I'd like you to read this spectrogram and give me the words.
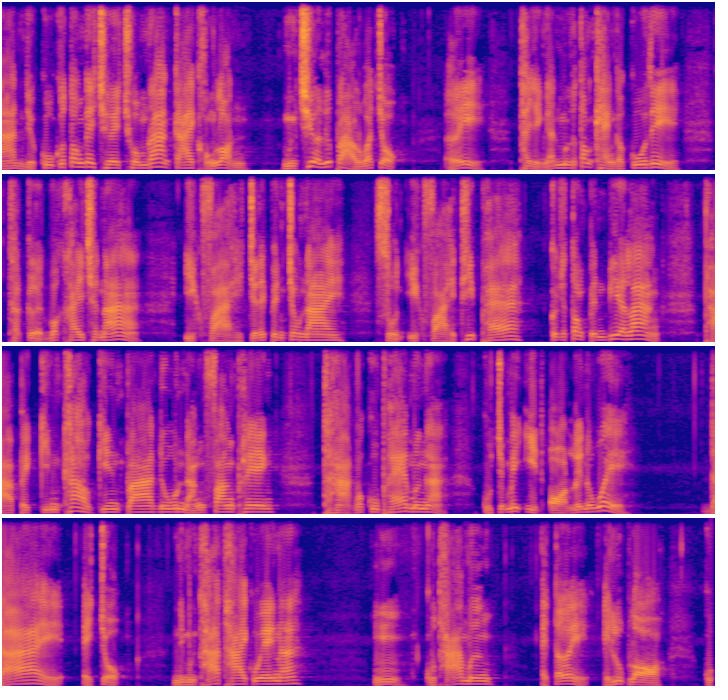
นานเดี๋ยวกูก็ต้องได้เชยชมร่างกายของหล่อน มึงเชื่อหรือเปล่าหรือว่าจก เอ้ย ถ้าอย่างนั้นมึงก็ต้องแข่งกับกูสิ ถ้าเกิดว่าใครชนะ อีกฝ่ายจะได้เป็นเจ้านาย ส่วนอีกฝ่ายที่แพ้ก็จะต้องเป็นเบี้ยล่าง พาไปกินข้าวกินปลาดูหนังฟังเพลง ถ้าหากว่ากูแพ้มึงอะ กูจะไม่อีดออดเลยนะเว้ย ได้ไอ้จก นี่มึงท้าทายกูเองนะ อืม กูท้ามึง ไอ้เต้ย ไอ้รูปรอ กู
